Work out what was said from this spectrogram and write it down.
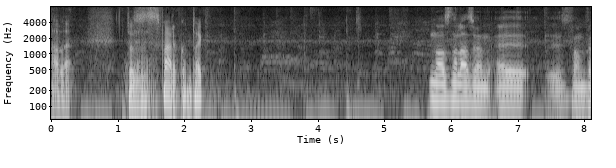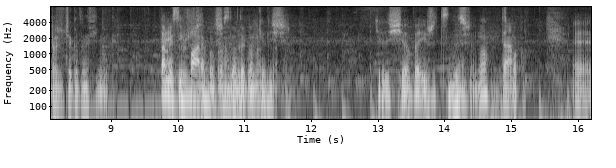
ale To z, z farką, tak? No, znalazłem e, e, wam w razie czego ten filmik. Tam jest ich parę po prostu, dlatego... kiedyś, kiedyś się obejrzy. co nie? No, Tak. spoko. E,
